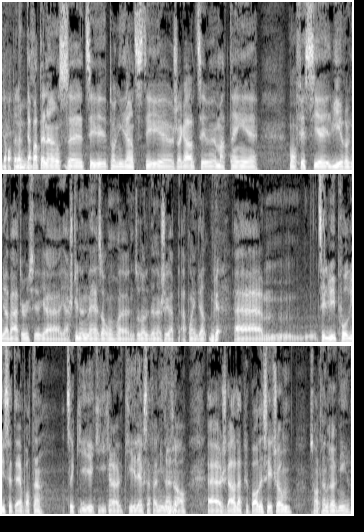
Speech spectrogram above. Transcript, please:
d'appartenance. d'appartenance, euh, tu sais, ton identité. euh, je regarde, tu sais, Martin, euh, mon fils, il, lui, est revenu à Batters. Il a, il a acheté notre maison. euh, nous autres, on l'a déménagé à, à Pointe-Verte. Ok. Euh, tu sais, lui, pour lui, c'était important. Tu sais, qui, qui, qui élève sa famille dans le. Nord. Euh, je regarde la plupart de ses chums sont en train de revenir.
